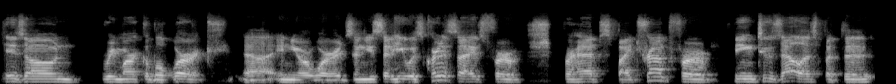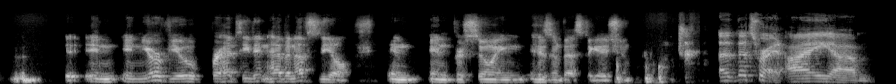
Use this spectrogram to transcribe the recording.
his own remarkable work, uh, in your words. And you said he was criticized for perhaps by Trump for being too zealous, but the in in your view, perhaps he didn't have enough zeal in in pursuing his investigation. Uh, that's right. I. Um,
